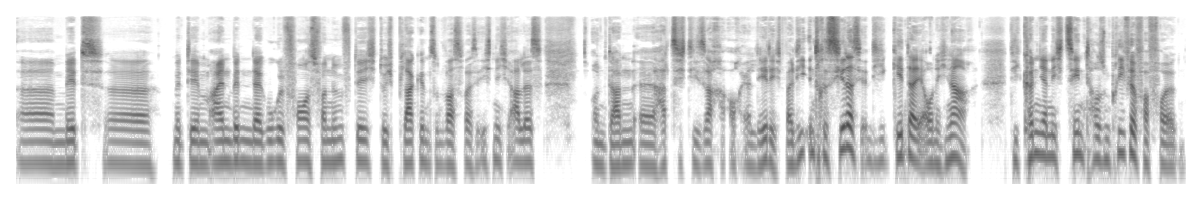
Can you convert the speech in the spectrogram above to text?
äh, mit, äh, mit dem Einbinden der Google-Fonds vernünftig durch Plugins und was weiß ich nicht alles. Und dann äh, hat sich die Sache auch erledigt, weil die interessiert das ja, die geht da ja auch nicht nach. Die können ja nicht 10.000 Briefe verfolgen.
